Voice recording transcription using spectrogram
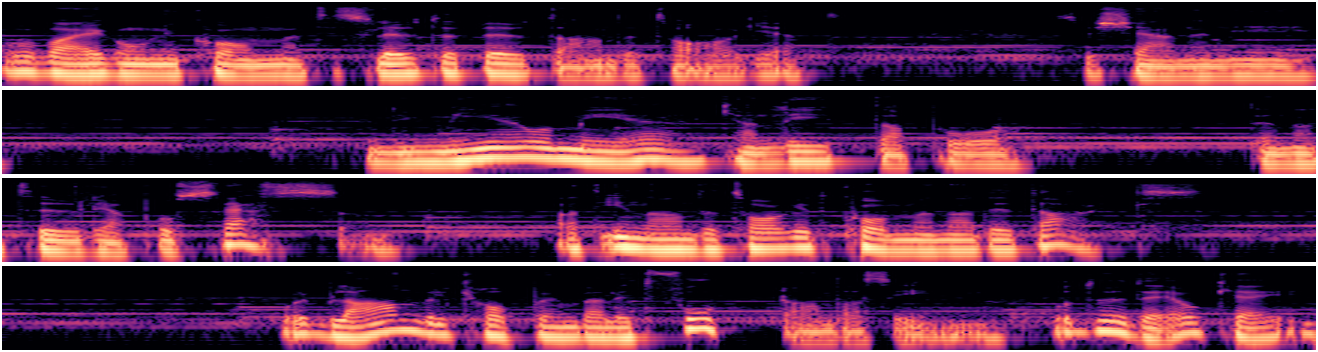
Och varje gång ni kommer till slutet på utandetaget så känner ni hur ni mer och mer kan lita på den naturliga processen. Att inandetaget kommer när det är dags. Och ibland vill kroppen väldigt fort andas in och då är det okej. Okay.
